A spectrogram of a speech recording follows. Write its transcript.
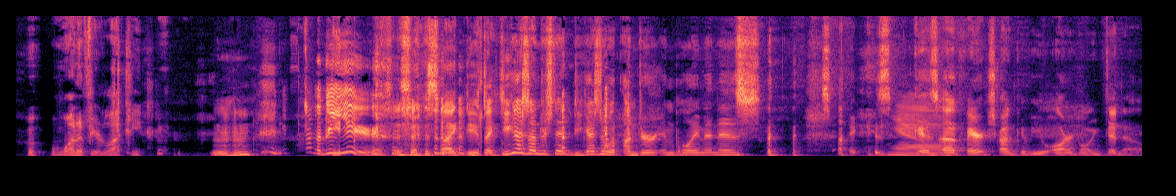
one if you're lucky. Mm-hmm. It's probably you. it's like he's like, do you guys understand? Do you guys know what underemployment is? it's like because yeah. a fair chunk of you are going to know.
